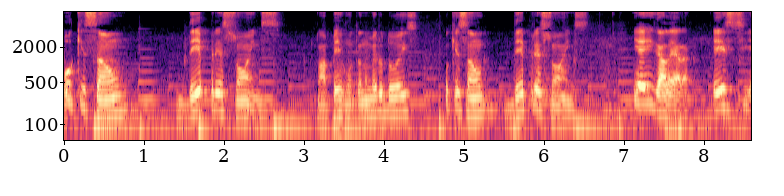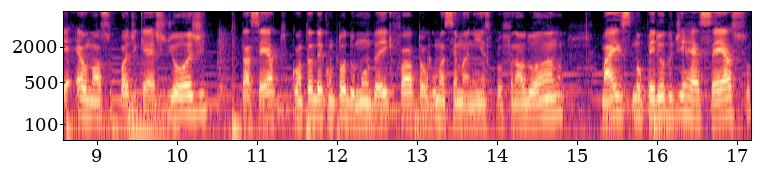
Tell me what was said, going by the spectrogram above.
O que são depressões? Então a pergunta número 2, o que são depressões? E aí, galera, esse é o nosso podcast de hoje, tá certo? Contando aí com todo mundo aí que falta algumas semaninhas para o final do ano, mas no período de recesso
